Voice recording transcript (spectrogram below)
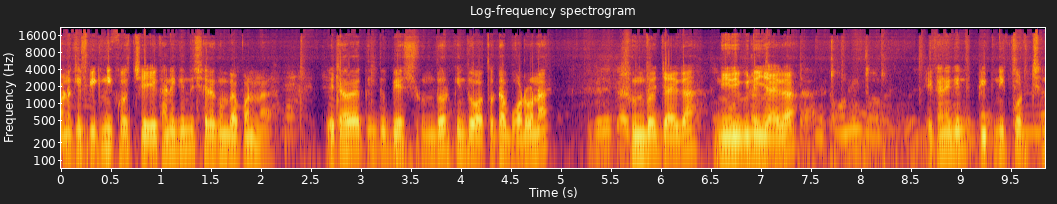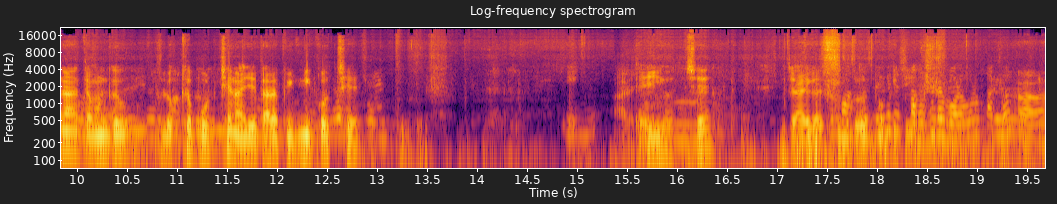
অনেকে পিকনিক করছে। এখানে কিন্তু সেরকম ব্যাপার না। এটাও কিন্তু বেশ সুন্দর, কিন্তু অতটা বড় না। সুন্দর জায়গা, নিরিবিলি জায়গা। এখানে কিন্তু পিকনিক করছে না তেমন কেউ লক্ষ্যে পড়ছে না যে তারা পিকনিক করছে। আর এই হচ্ছে জায়গা সুন্দর প্রকৃতি। বড় বড় পাথর হ্যাঁ।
